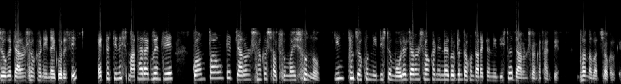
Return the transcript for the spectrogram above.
যৌগের জারণ সংখ্যা নির্ণয় করেছি। একটা জিনিস মাথায় রাখবেন যে কম্পাউন্ডের জারণ সংখ্যা সবসময় শূন্য। কিন্তু যখন নির্দিষ্ট মৌলের জারণ সংখ্যা নির্ণয় করবেন, তখন তার একটা নির্দিষ্ট জারণ সংখ্যা থাকবে। ধন্যবাদ সকলকে।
